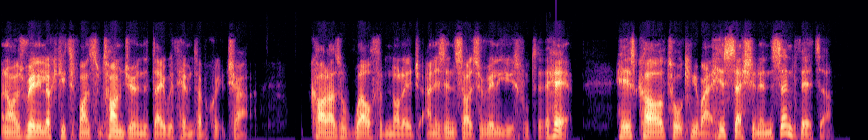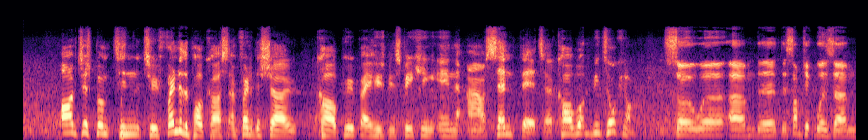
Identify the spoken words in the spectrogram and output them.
and I was really lucky to find some time during the day with him to have a quick chat. Karl has a wealth of knowledge, and his insights are really useful to hear. Here's Karl talking about his session in the Sen Theatre. I've just bumped into friend of the podcast and friend of the show, Karl Pupé, who's been speaking in our Sen Theatre. Karl, what have you been talking on? So uh, um, the the subject was um,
